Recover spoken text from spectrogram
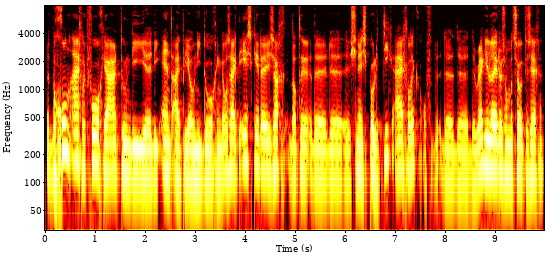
Het begon eigenlijk vorig jaar toen die, uh, die end-IPO niet doorging. Dat was eigenlijk de eerste keer dat je zag dat de, de, de Chinese politiek eigenlijk, of de, de, de, de regulators om het zo te zeggen,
